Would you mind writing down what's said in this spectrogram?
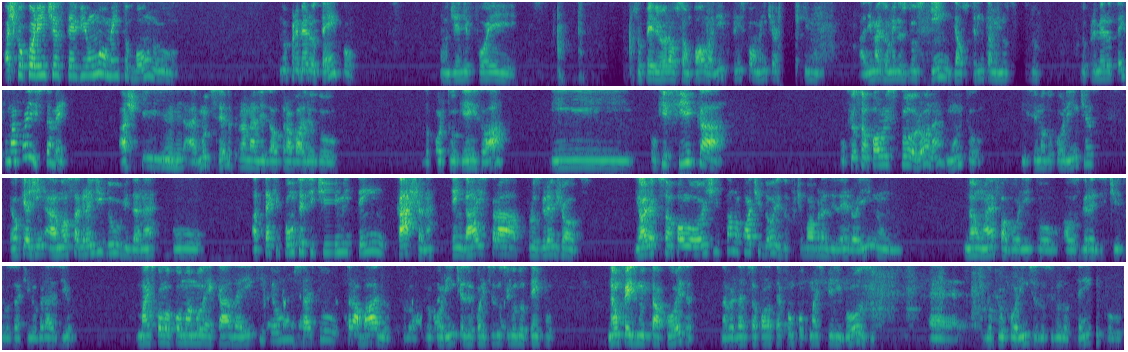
Acho que o Corinthians teve um momento bom no, no primeiro tempo, onde ele foi superior ao São Paulo ali, principalmente acho que no, ali mais ou menos dos 15 aos 30 minutos do, do primeiro tempo, mas foi isso também. Acho que uhum. é muito cedo para analisar o trabalho do, do português lá. E o que fica que o São Paulo explorou, né, muito em cima do Corinthians, é o que a, gente, a nossa grande dúvida, né? O, até que ponto esse time tem caixa, né? Tem gás para os grandes jogos. E olha que o São Paulo hoje está no pote 2 do futebol brasileiro aí, não, não é favorito aos grandes títulos aqui no Brasil, mas colocou uma molecada aí que deu um certo trabalho para o Corinthians, e o Corinthians no segundo tempo não fez muita coisa. Na verdade, o São Paulo até foi um pouco mais perigoso é, do que o Corinthians no segundo tempo.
